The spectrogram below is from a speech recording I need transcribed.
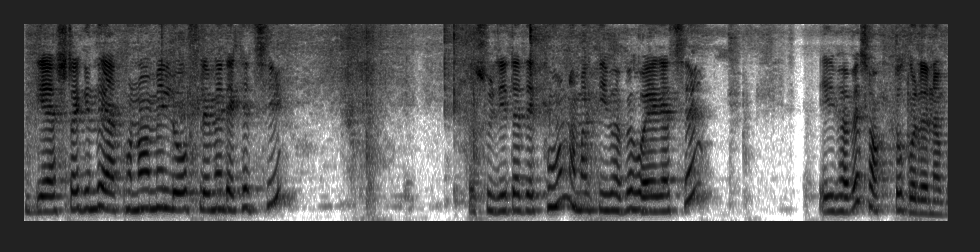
গ্যাসটা কিন্তু এখনও আমি লো ফ্লেমে রেখেছি। তো সুজিটা দেখুন আমার কীভাবে হয়ে গেছে। এইভাবে শক্ত করে নেব।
